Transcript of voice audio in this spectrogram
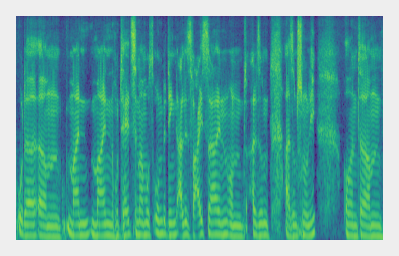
oder ähm, mein, mein Hotelzimmer muss unbedingt alles weiß sein und also ein, also ein Schnulli. Und ähm,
